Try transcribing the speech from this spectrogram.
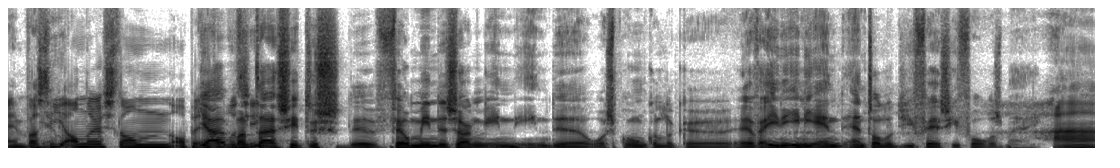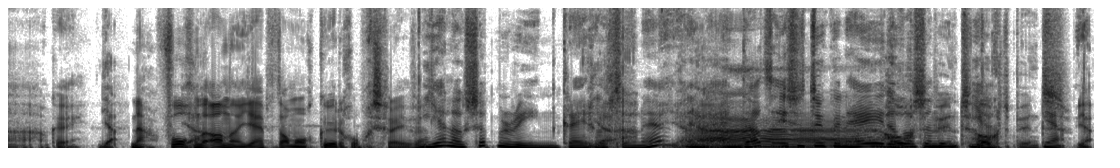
En was die anders dan op Ja, Anthology? want daar zit dus eh, veel minder zang in, in de oorspronkelijke, eh, in, in die an- anthology-versie volgens mij. Ah, oké. Ja. Nou, volgende Anne. Jij hebt het allemaal keurig opgeschreven. Yellow Submarine kregen we toen, hè? ja. En, en dat is natuurlijk een hele... Dat was een, Hoogtepunt, ja.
